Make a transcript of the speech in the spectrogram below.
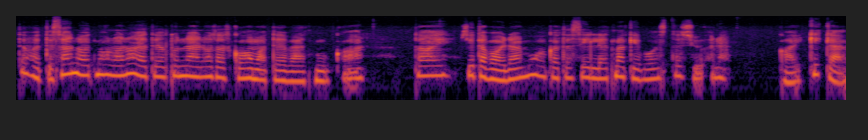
Te voitte sanoa, että me ollaan ajateltu näin, otatko omat eväät mukaan. Tai sitä voidaan muokata sille, että mäkin voin sitä syödä. Kaikki käy.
